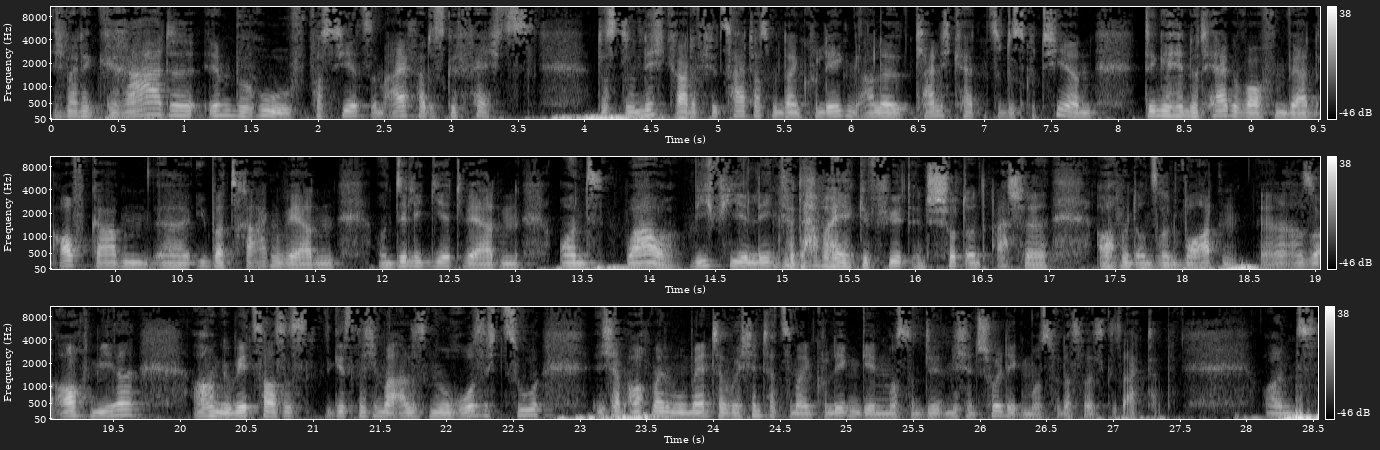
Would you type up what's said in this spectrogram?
Ich meine, gerade im Beruf passiert es im Eifer des Gefechts, dass du nicht gerade viel Zeit hast, mit deinen Kollegen alle Kleinigkeiten zu diskutieren, Dinge hin und her geworfen werden, Aufgaben äh, übertragen werden und delegiert werden. Und wow, wie viel legen wir dabei gefühlt in Schutt und Asche, auch mit unseren Worten. Ja, also auch mir, auch im Gebetshaus geht es nicht immer alles nur rosig zu. Ich habe auch meine Momente, wo ich hinter zu meinen Kollegen gehen muss und mich entschuldigen muss für das, was ich gesagt habe. Und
